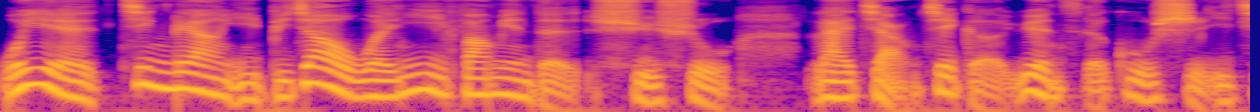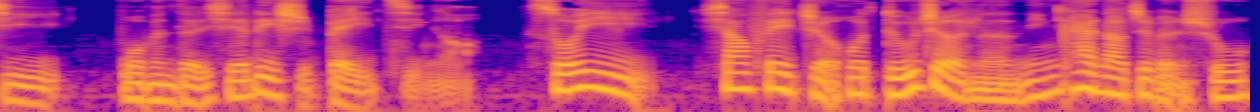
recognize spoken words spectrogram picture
我也尽量以比较文艺方面的叙述来讲这个院子的故事，以及我们的一些历史背景啊、哦。所以。消费者或读者呢，您看到这本书，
